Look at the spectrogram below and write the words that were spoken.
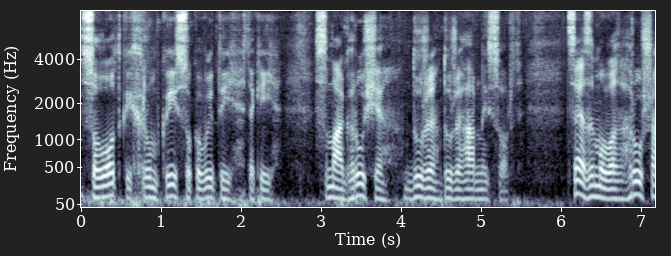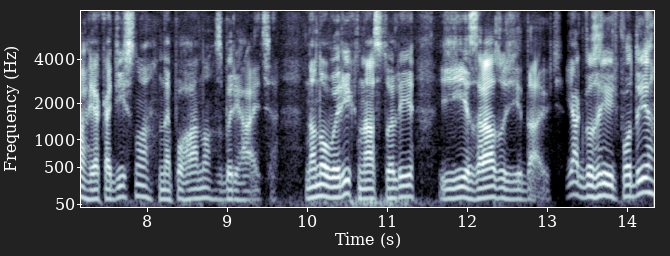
солодкий, хрумкий, соковитий такий смак груші. Дуже-дуже гарний сорт. Це зимова груша, яка дійсно непогано зберігається. На новий рік на столі її зразу з'їдають. Як дозріють плоди,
